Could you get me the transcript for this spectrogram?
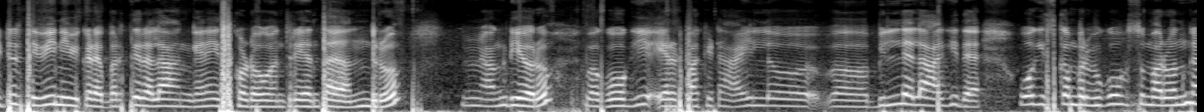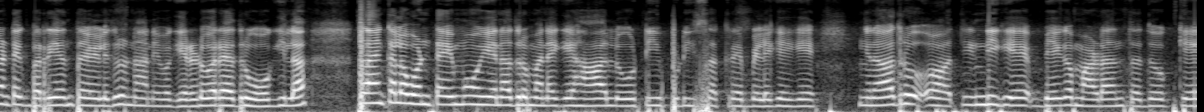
ಇಟ್ಟಿರ್ತೀವಿ. ನೀವು ಈ ಕಡೆ ಬರ್ತೀರಲ್ಲ, ಹಂಗೇನೆ ಇಸ್ಕೊಂಡು ಹೋಗಂತ್ರಿ ಅಂತ ಅಂದರು. ಅಂಗಡಿಯವರು ಇವಾಗ ಹೋಗಿ ಎರಡು ಪ್ಯಾಕೆಟ್ ಆಯಿಲ್ ಬಿಲ್ಲೆಲ್ಲ ಆಗಿದೆ. ಹೋಗಿ ಇಸ್ಕೊಂಬರ್ಬೇಕು ಸುಮಾರು ಒಂದು ಗಂಟೆಗೆ ಬರ್ರಿ ಅಂತ ಹೇಳಿದರು. ನಾನು ಇವಾಗ ಎರಡೂವರೆ ಆದರೂ ಹೋಗಿಲ್ಲ. ಸಾಯಂಕಾಲ ಒಂದು ಟೈಮು ಏನಾದರೂ ಮನೆಗೆ ಹಾಲು, ಟೀ, ಪುಡಿ ಸಕ್ಕರೆ ಬೆಳಗ್ಗೆಗೆ ಏನಾದರೂ ತಿಂಡಿಗೆ ಬೇಗ ಮಾಡೋ ಅಂಥದ್ದಕ್ಕೆ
